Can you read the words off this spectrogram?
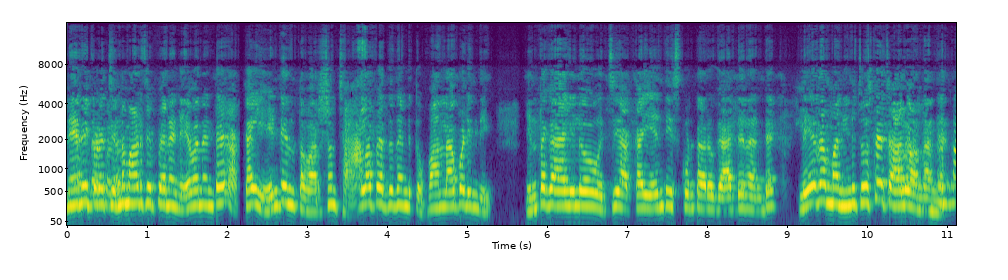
నేను ఇక్కడ చిన్న మాట చెప్పానండి. ఏమనంటే అక్క ఏంటి ఇంత వర్షం? చాలా పెద్దదండి. తుఫాన్ లా పడింది. ఇంత గాలిలో వచ్చి అక్క ఏం తీసుకుంటారు గార్డెన్ అంటే లేదమ్మా నిన్ను చూస్తే చాలు అన్నాను నేను.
